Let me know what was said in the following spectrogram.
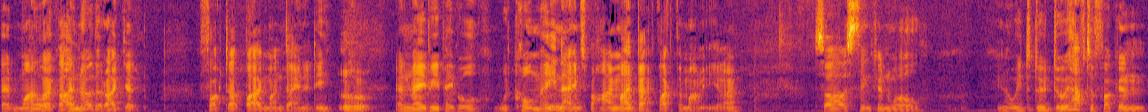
at my work, I know that I get fucked up by mundanity, mm-hmm. and maybe people would call me names behind my back, like the mummy, you know. So I was thinking, well, you know, we do do have to fucking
